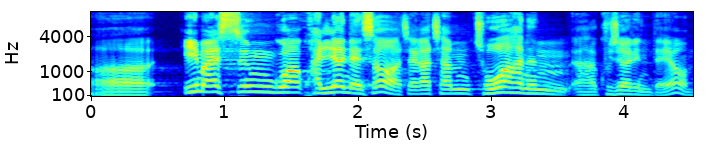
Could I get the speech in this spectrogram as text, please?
어, 이 말씀과 관련해서 제가 참 좋아하는 아, 구절인데요.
